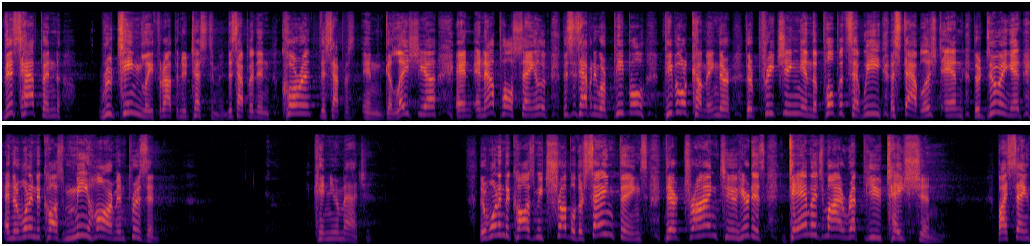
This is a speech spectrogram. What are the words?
This happened routinely throughout the New Testament. This happened in Corinth, this happens in Galatia, and, and now Paul's saying, look, this is happening where people, people are coming, they're, they're preaching in the pulpits that we established, and they're doing it, and they're wanting to cause me harm in prison. Can you imagine? They're wanting to cause me trouble. They're saying things, they're trying to, here it is, damage my reputation by saying,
